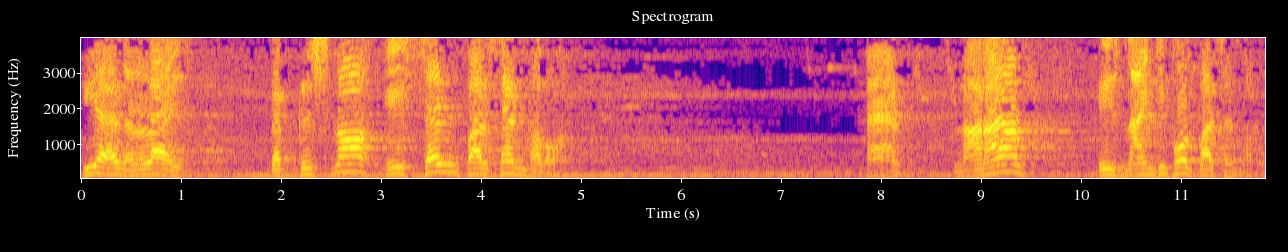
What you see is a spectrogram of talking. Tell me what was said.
He has analyzed that Krishna is 10% Bhagavan. And Narayan is 94% Bhagavan.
